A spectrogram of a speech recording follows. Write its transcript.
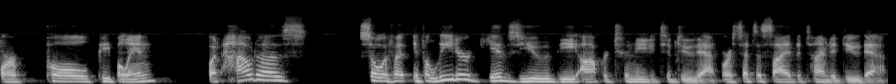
or pull people in, but how does so if a if a leader gives you the opportunity to do that or sets aside the time to do that,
